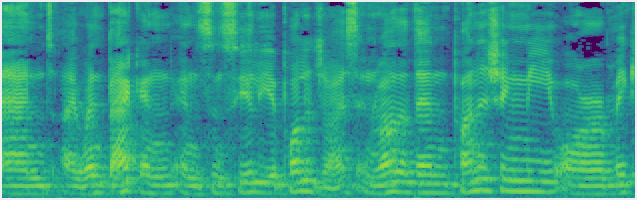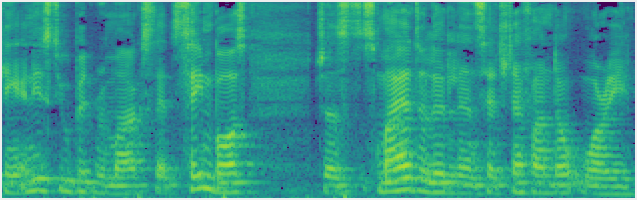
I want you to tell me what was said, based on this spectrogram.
And I went back and, and sincerely apologized. And rather than punishing me or making any stupid remarks, that same boss just smiled a little and said, Stefan, don't worry.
